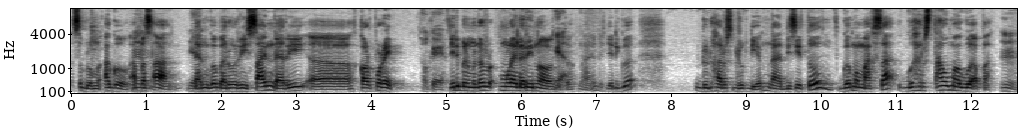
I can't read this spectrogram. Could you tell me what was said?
Sebelum Ago A plus A Ya. dan gue baru resign dari eh, corporate. Oke. Jadi bener-bener mulai dari nol Ya. gitu. Nah, udah jadi gue duduk harus duduk diem. Nah di situ gue memaksa gue harus tahu mau gue apa. Hmm.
